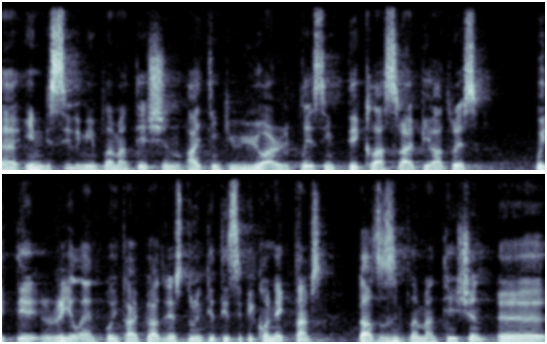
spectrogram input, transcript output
Uh, in the Cilium implementation, I think you- you are replacing the cluster IP address with the real endpoint IP address during the TCP connect times. Does this implementation uh,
